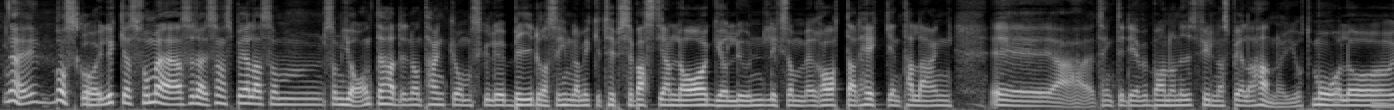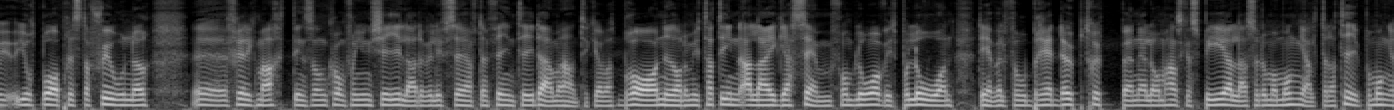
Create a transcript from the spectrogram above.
Nej, Bosko har ju lyckats få med, alltså det är sådana spelare som, som jag inte hade någon tanke om skulle bidra så himla mycket, typ Sebastian Lagerlund, liksom ratad Häcken-talang. Eh, ja, jag tänkte det är väl bara någon utfyllnadsspelare, han har gjort mål och mm. gjort bra prestationer. Eh, Fredrik Martinsson kom från Ljungskile, hade väl i och för sig haft en fin tid där, men han tycker jag har varit bra. Nu har de ju tagit in Alai Gassem från Blåvitt på lån. Det är väl för att bredda upp truppen eller om han ska spela, så de har många alternativ på många,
